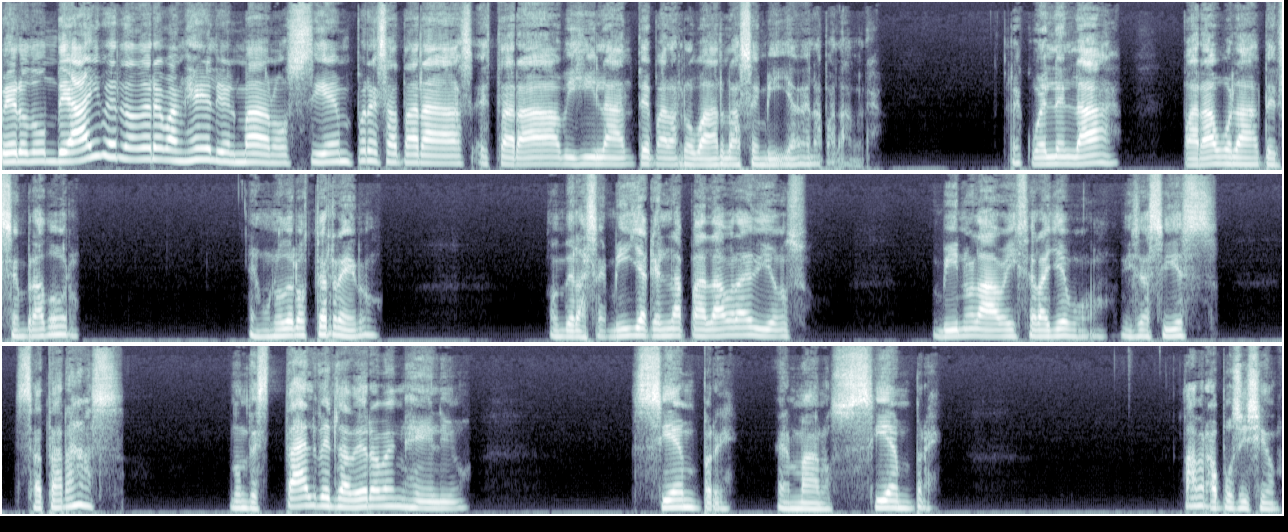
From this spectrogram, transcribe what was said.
pero donde hay verdadero evangelio, hermanos, siempre Satanás estará vigilante para robar la semilla de la palabra. Recuerden la parábola del sembrador. En uno de los terrenos, donde la semilla, que es la palabra de Dios, vino la ave y se la llevó. Dice así es Satanás. Donde está el verdadero evangelio, siempre, hermanos, siempre habrá oposición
